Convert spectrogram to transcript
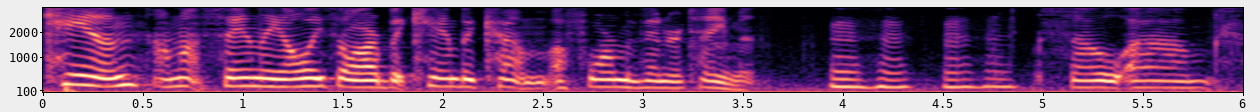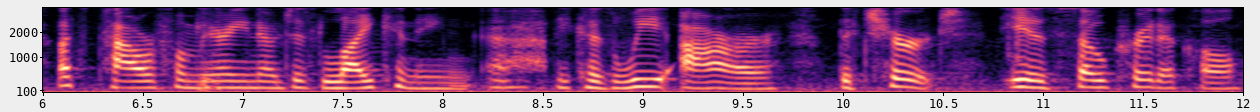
can, I'm not saying they always are, but can become a form of entertainment. So, um, That's powerful, Marrie. You know, just likening, uh, because we are, the church is so critical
